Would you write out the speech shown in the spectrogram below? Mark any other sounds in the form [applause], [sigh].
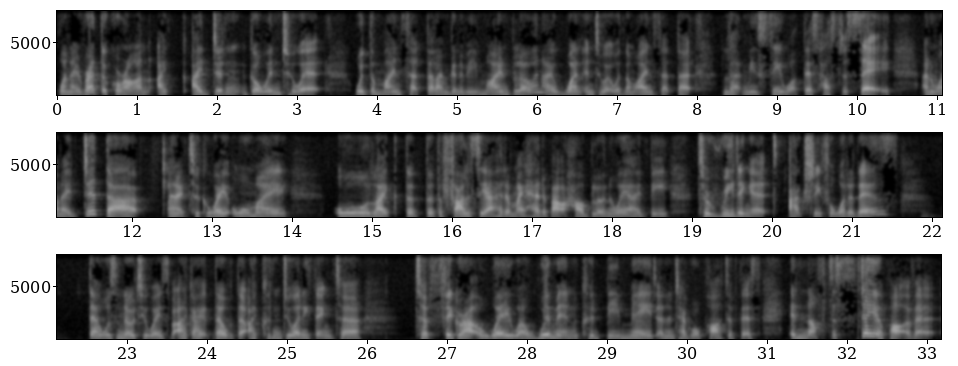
when I read the Quran, I, I didn't go into it with the mindset that I'm going to be mind blown. I went into it with the mindset that let me see what this has to say. And when I did that, and I took away all my all like the, the, the fallacy I had in my head about how blown away I'd be to reading it actually for what it is, there was no two ways But like I there, I couldn't do anything to to figure out a way where women could be made an integral part of this enough to stay a part of it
